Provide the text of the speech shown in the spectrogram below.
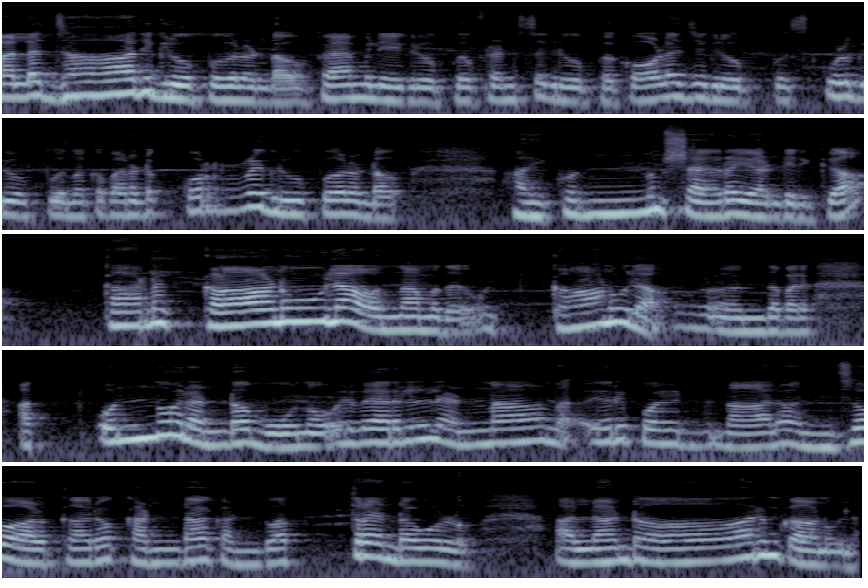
പല ജാതി ഗ്രൂപ്പുകളുണ്ടാവും. Family group friends group college group school group എന്നൊക്കെ പറഞ്ഞിട്ട് കുറേ ഗ്രൂപ്പുകളുണ്ടാവും. അതിക്കൊന്നും ഷെയർ ചെയ്യാണ്ടിരിക്കുക. കാരണം കാണൂല ഒന്നാമത്. കാണൂല എന്താ പറയുക ഒന്നോ രണ്ടോ മൂന്നോ ഒരു വിരലിൽ എണ്ണാ ഏറിപ്പോയ നാലോ അഞ്ചോ ആൾക്കാരോ കണ്ടാൽ കണ്ടു അത്രേ ഉണ്ടാവുള്ളൂ. അല്ലാണ്ട് ആരും കാണൂല.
